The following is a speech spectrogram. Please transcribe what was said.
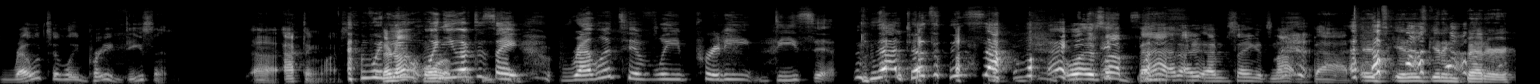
relatively pretty decent uh, acting wise when They're you not when you have to say relatively pretty decent, that doesn't sound like well, it's not bad. I, I'm saying it's not bad. It's it is getting better.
